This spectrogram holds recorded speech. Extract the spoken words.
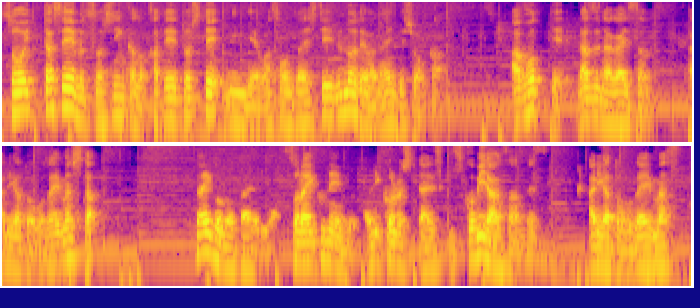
そういった生物の進化の過程として人間は存在しているのではないでしょうか。顎ってなぜ長井さん、ありがとうございました。最後のお便りは、ストライクネーム、鬼殺し大好きスコビランさんです。ありがとうございます。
